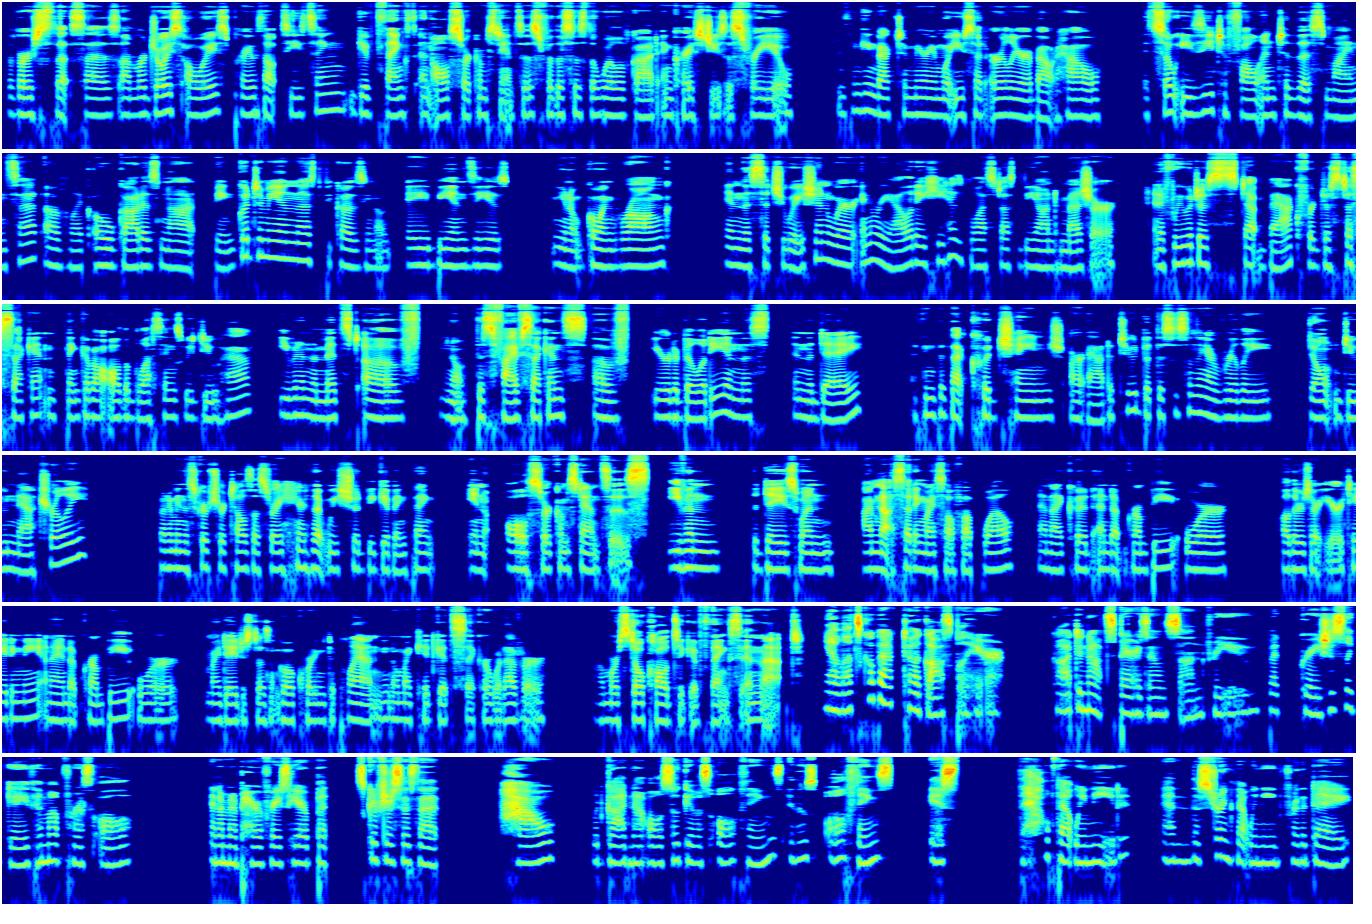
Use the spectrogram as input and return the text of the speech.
the verse that says, um, Rejoice always, pray without ceasing, give thanks in all circumstances, for this is the will of God in Christ Jesus for you. And thinking back to Miriam, what you said earlier about how it's so easy to fall into this mindset of like, oh, God is not being good to me in this because, you know, A, B, and Z is, you know, going wrong in this situation, where in reality, He has blessed us beyond measure. And if we would just step back for just a second and think about all the blessings we do have, even in the midst of, you know, this five seconds of irritability in this, in the day, I think that that could change our attitude, but this is something I really don't do naturally. But I mean, the scripture tells us right here that we should be giving thanks in all circumstances, even the days when I'm not setting myself up well and I could end up grumpy, or others are irritating me and I end up grumpy, or my day just doesn't go according to plan. You know, my kid gets sick or whatever. Um, we're still called to give thanks in that. Yeah, let's go back to the gospel here. God did not spare his own son for you, but graciously gave him up for us all. And I'm going to paraphrase here, but scripture says that how would God not also give us all things? And those all things is the help that we need and the strength that we need for the day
